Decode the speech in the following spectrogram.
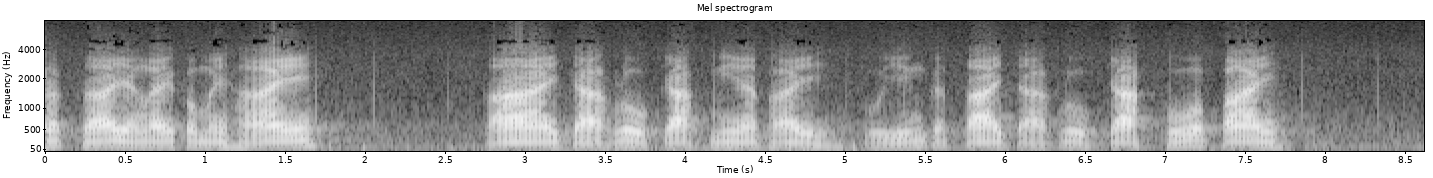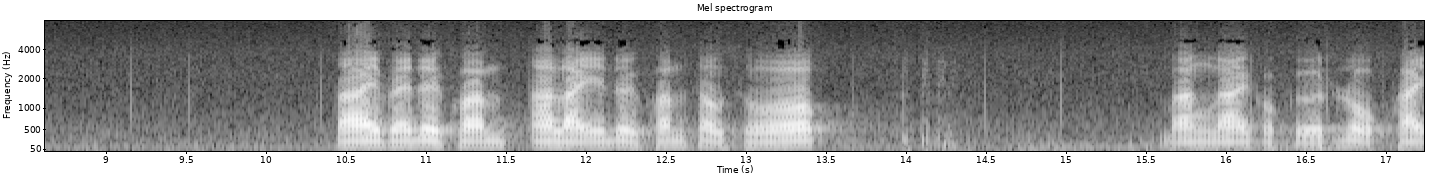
รักษาอย่างไรก็ไม่หาย ตายจากลูกจากเมียภัยผู้หญิงก็ตายจากลูกจากผัวไป ตายไปด้วยความอะไรด้วยความเศร้าโศก บางรายก็เกิดโรคภัย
